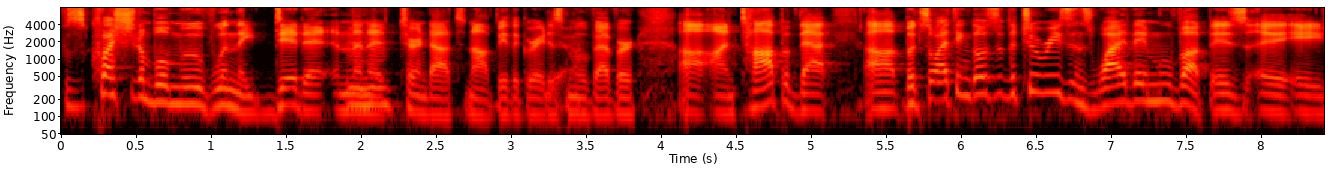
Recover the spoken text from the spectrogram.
was a questionable move when they did it, and then Mm-hmm. it turned out to not be the greatest move ever. Uh, on top of that, uh, but so I think those are the two reasons why they move up: is a, a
